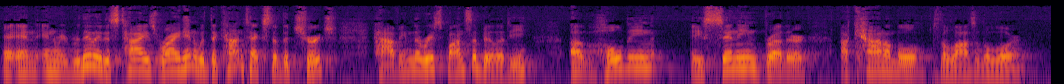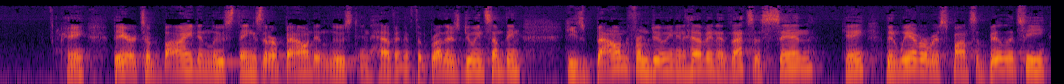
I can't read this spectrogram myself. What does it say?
And, and really, this ties right in with the context of the church having the responsibility of holding a sinning brother accountable to the laws of the Lord. Okay? They are to bind and loose things that are bound and loosed in heaven. If the brother's doing something he's bound from doing in heaven, and that's a sin, Okay? Then we have a responsibility.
